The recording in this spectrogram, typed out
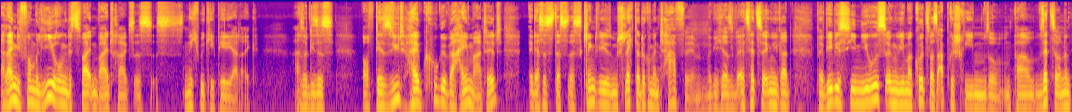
allein die Formulierung des zweiten Beitrags ist, ist nicht Wikipedia-like. Also dieses auf der Südhalbkugel beheimatet, das, ist, das, das klingt wie so ein schlechter Dokumentarfilm. Wirklich, also als hättest du irgendwie gerade bei BBC News irgendwie mal kurz was abgeschrieben, so ein paar Sätze. Und dann,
